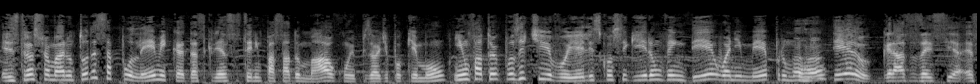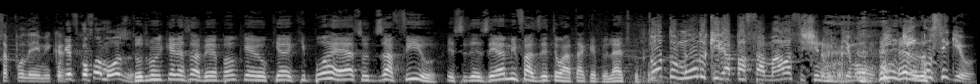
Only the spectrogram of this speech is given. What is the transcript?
eles transformaram toda essa polêmica das crianças terem passado mal com o episódio de Pokémon em um fator positivo. E eles conseguiram vender o anime pro mundo Aham. inteiro graças a esse- essa polêmica. Porque ficou famoso. Todo mundo queria saber, pô, que, o que, que porra é essa? O desafio, esse desenho é me fazer ter um ataque epilético, pô. Todo mundo queria passar mal assistindo Pokémon. Ninguém conseguiu.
